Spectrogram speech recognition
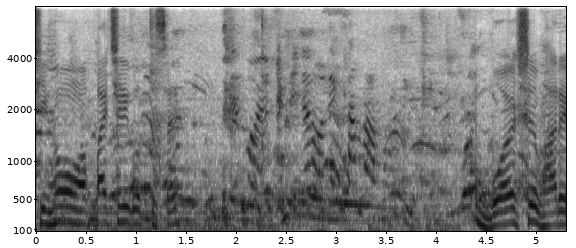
সিংহ পাইছারি করতেছে। বয়সে ভারে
